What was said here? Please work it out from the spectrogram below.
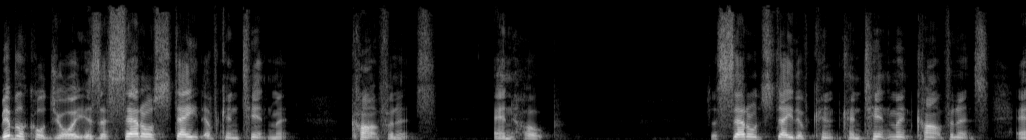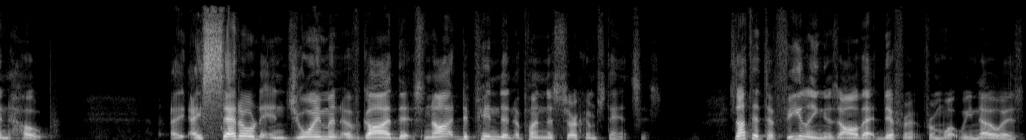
Biblical joy is a settled state of contentment confidence, and hope. It's a settled state of con- contentment, confidence, and hope. A, a settled enjoyment of God that's not dependent upon the circumstances. It's not that the feeling is all that different from what we know as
